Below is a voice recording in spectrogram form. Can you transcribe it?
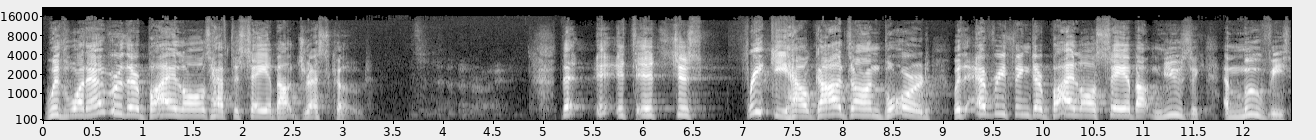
with whatever their bylaws have to say about dress code. That it, it, it's just freaky how God's on board with everything their bylaws say about music and movies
